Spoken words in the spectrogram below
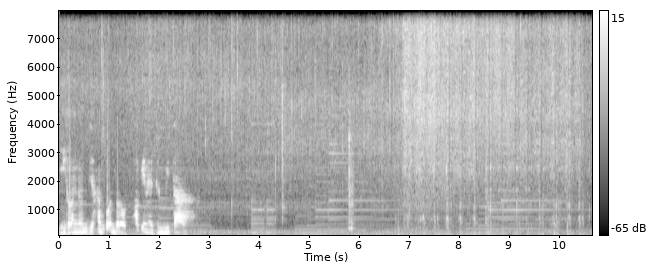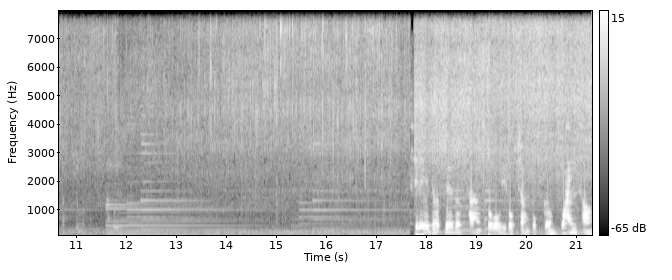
익었는지 한 번 더 확인해 줍니다. 트레이더스에서 산 소고기 곱창 볶음 완성.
